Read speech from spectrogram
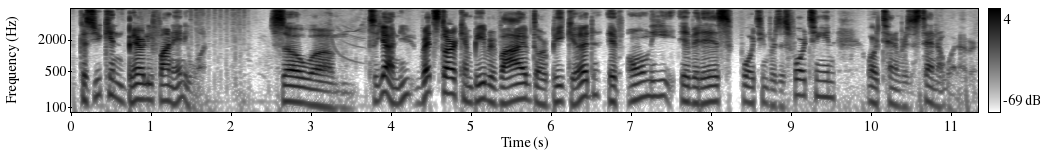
Because you can barely find anyone. So, um, so yeah, new, Red Star can be revived or be good, if only if it is 14 versus 14 or 10 versus 10 or whatever.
